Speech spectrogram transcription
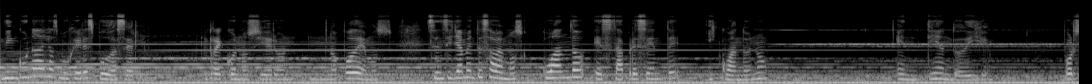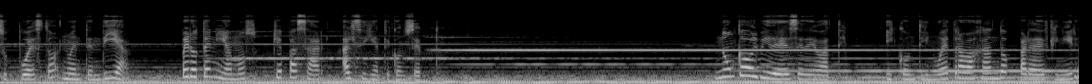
Ninguna de las mujeres pudo hacerlo. Reconocieron, no podemos, sencillamente sabemos cuándo está presente y cuándo no. Entiendo, dije. Por supuesto, no entendía, pero teníamos que pasar al siguiente concepto. Nunca olvidé ese debate y continué trabajando para definir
